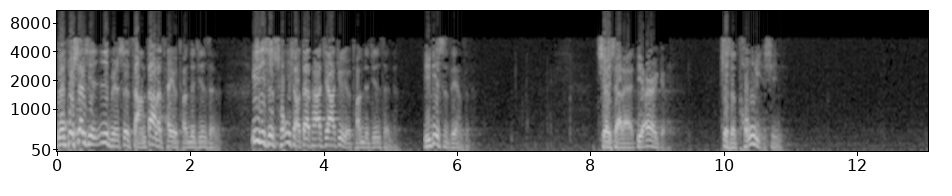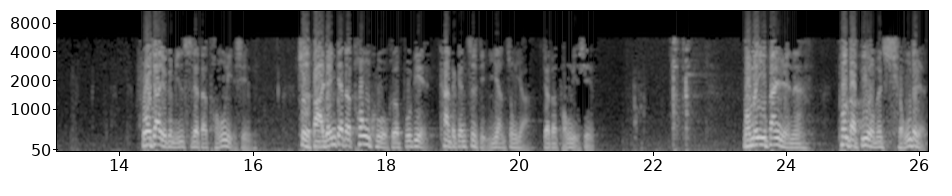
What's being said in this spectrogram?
我不相信日本人是长大了才有团队精神，一定是从小在他家就有团队精神的，一定是这样子的。接下来第二个就是同理心。佛家有个名词叫做同理心，就是把人家的痛苦和不便看得跟自己一样重要，叫做同理心。我们一般人呢，碰到比我们穷的人，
